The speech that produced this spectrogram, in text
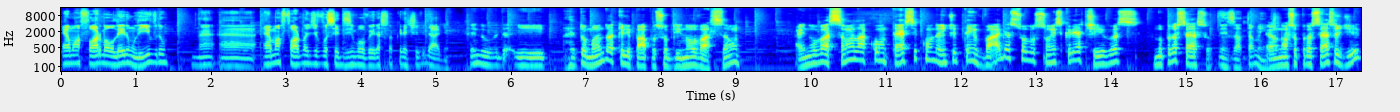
é uma forma, ou ler um livro, né? É, é uma forma de você desenvolver a sua criatividade. Sem dúvida. E retomando aquele papo sobre inovação, a inovação ela acontece quando a gente tem várias soluções criativas no processo. Exatamente. É o nosso processo de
